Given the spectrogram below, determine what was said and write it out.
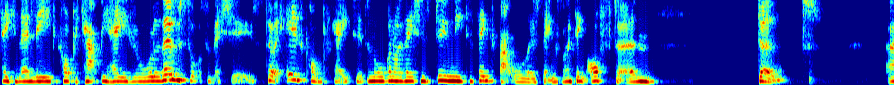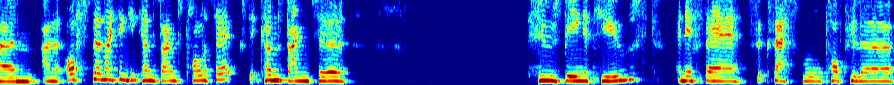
taking their lead copycat behavior all of those sorts of issues. So it is complicated and organizations do need to think about all those things and i think often don't. Um, and often i think it comes down to politics. It comes down to who's being accused and if they're successful, popular,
